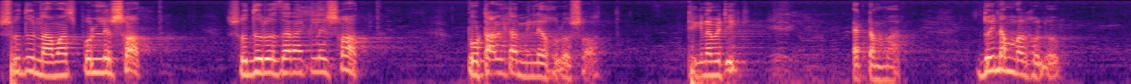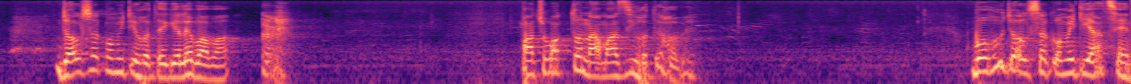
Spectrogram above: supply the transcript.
শুধু নামাজ পড়লে সৎ, শুধু রোজা রাখলে সৎ, টোটালটা মিলে হলো সৎ। ঠিক না ঠিক এক নাম্বার। দুই নাম্বার হলো জলসা কমিটি হতে গেলে বাবা, পাঁচ ওয়াক্ত নামাজি হতে হবে। বহু জলসা কমিটি আছেন,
